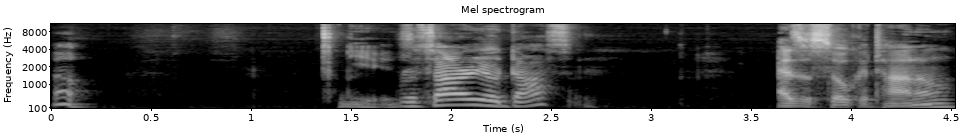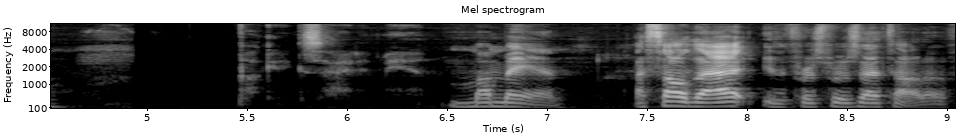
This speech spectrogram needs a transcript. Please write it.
Oh. Yes. Rosario Dawson, As Ahsoka Tano, fucking excited, man. my man. I saw that. You're the first person I thought of.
